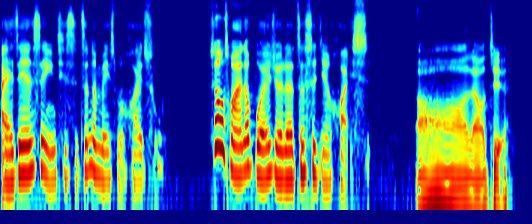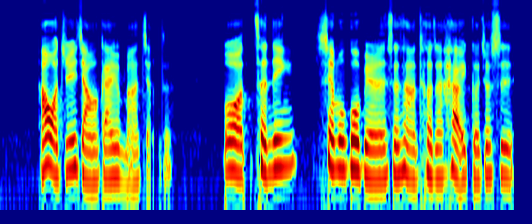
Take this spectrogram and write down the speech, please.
矮这件事情其实真的没什么坏处，所以我从来都不会觉得这是件坏事。哦，了解。然后我继续讲我刚才原本要讲的，我曾经羡慕过别人身上的特征，还有一个就是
